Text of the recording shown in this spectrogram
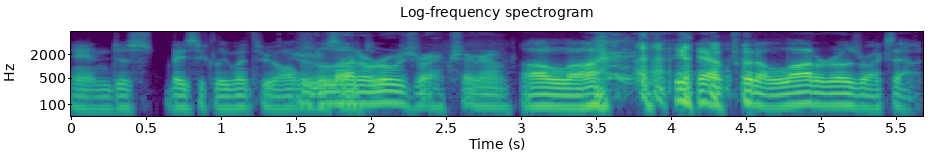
and just basically went through all. There's a lot of rose rocks around. a lot. yeah, put a lot of rose rocks out.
